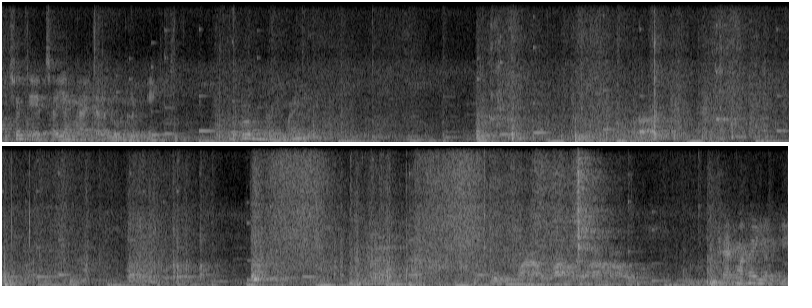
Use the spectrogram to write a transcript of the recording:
KitchenAid ใช้ยังไงแต่ละรุ่นอะไรแบบนี้แล้วก็มีอะไรอีกไหมโอ้ว้าวว้าวว้าวแพ็คมาให้อย่างดี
